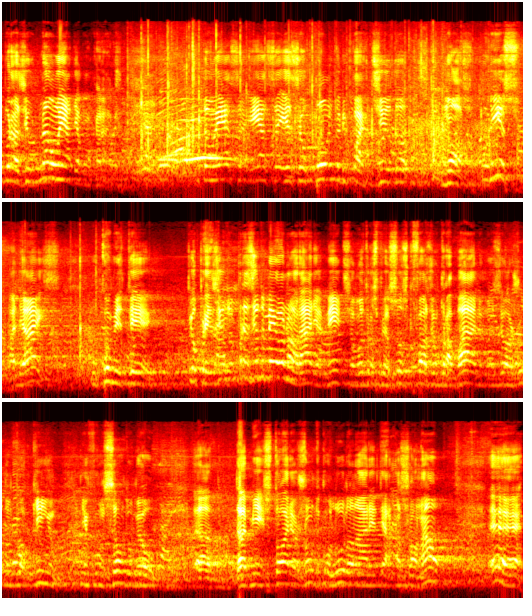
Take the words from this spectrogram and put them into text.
o Brasil não é democrático. Então essa, essa, esse é o ponto de partida nosso. Por isso, aliás, o comitê que eu presido, eu presido meio honorariamente, são outras pessoas que fazem o trabalho, mas eu ajudo um pouquinho em função do meu, uh, da minha história junto com o Lula na área internacional. É,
